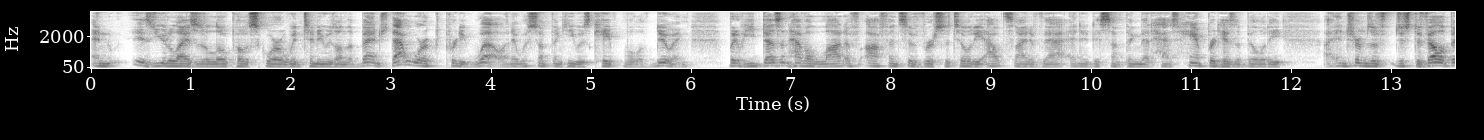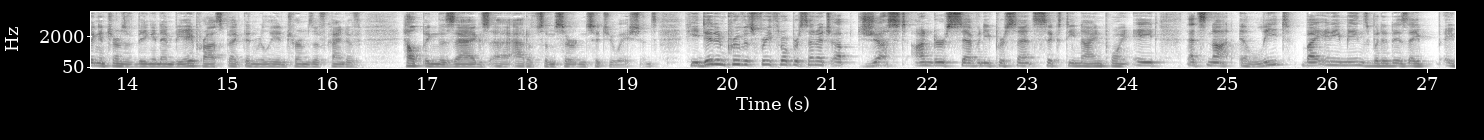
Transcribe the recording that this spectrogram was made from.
and is utilized as a low post scorer when Timme was on the bench, that worked pretty well, and it was something he was capable of doing. But he doesn't have a lot of offensive versatility outside of that, and it is something that has hampered his ability uh, in terms of just developing, in terms of being an NBA prospect, and really in terms of kind of helping the Zags uh, out of some certain situations. He did improve his free throw percentage up just under 70%, 69.8. That's not elite by any means, but it is a, a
